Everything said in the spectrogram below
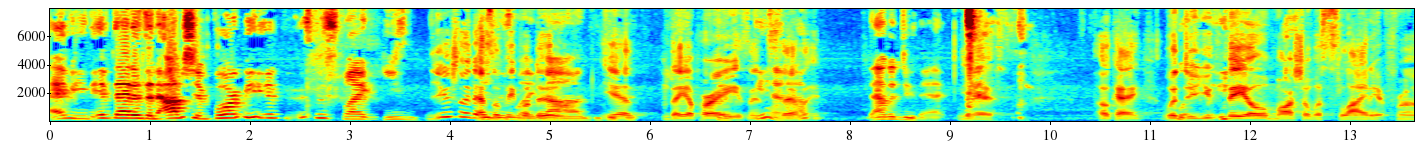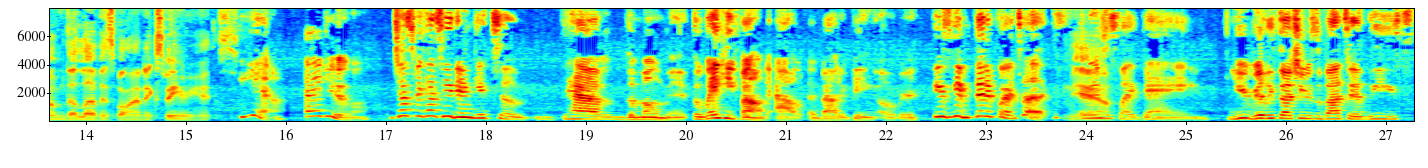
I mean, if that is an option for me, it's just like you, Usually that's what people like, do. nah, yeah, it. they appraise and Yeah. sell it. I would do that. Yes. Okay. Well, do you feel Marshall was slighted from the Love Is Blind experience? Yeah, I do. Just because he didn't get to have the moment, the way he found out about it being over, he was getting fitted for a tux. And Yeah. it's just like, dang, you really thought you was about to at least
